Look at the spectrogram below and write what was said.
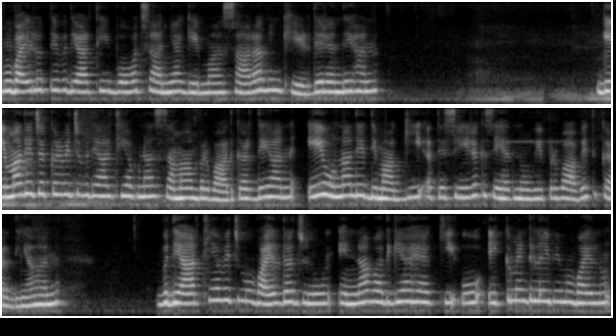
ਮੋਬਾਈਲ ਉੱਤੇ ਵਿਦਿਆਰਥੀ ਬਹੁਤ ਸਾਰੀਆਂ ਗੇਮਾਂ ਸਾਰਾ ਦਿਨ ਖੇਡਦੇ ਰਹਿੰਦੇ ਹਨ। ਗੇਮਾਂ ਦੇ ਚੱਕਰ ਵਿੱਚ ਵਿਦਿਆਰਥੀ ਆਪਣਾ ਸਮਾਂ ਬਰਬਾਦ ਕਰਦੇ ਹਨ। ਇਹ ਉਹਨਾਂ ਦੇ ਦਿਮਾਗੀ ਅਤੇ ਸਰੀਰਕ ਸਿਹਤ ਨੂੰ ਵੀ ਪ੍ਰਭਾਵਿਤ ਕਰਦੀਆਂ ਹਨ। ਵਿਦਿਆਰਥੀਆਂ ਵਿੱਚ ਮੋਬਾਈਲ ਦਾ ਜਨੂਨ ਇੰਨਾ ਵੱਧ ਗਿਆ ਹੈ ਕਿ ਉਹ 1 ਮਿੰਟ ਲਈ ਵੀ ਮੋਬਾਈਲ ਨੂੰ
